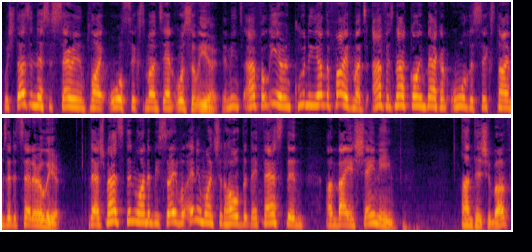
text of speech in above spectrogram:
which doesn't necessarily imply all six months and also ear. It means Afalir, including the other five months. Af is not going back on all the six times that it said earlier. The Ashbats didn't want to be saved. Well, Anyone should hold that they fasted on Bayesheni on Tisha B'Av.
